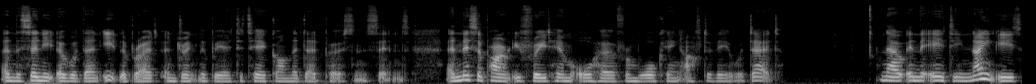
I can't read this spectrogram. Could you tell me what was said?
and the sin eater would then eat the bread and drink the beer to take on the dead person's sins, and this apparently freed him or her from walking after they were dead. Now, in the 1890s,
